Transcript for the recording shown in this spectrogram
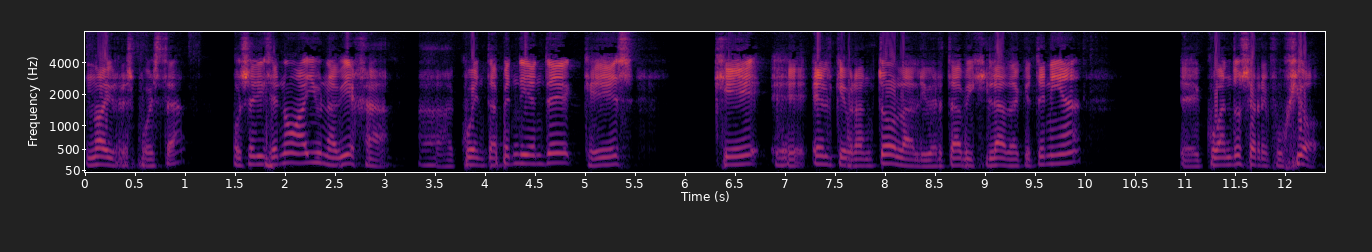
no hay respuesta. o se dice, no, hay una vieja ah, cuenta pendiente que es que eh, él quebrantó la libertad vigilada que tenía eh, cuando se refugió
